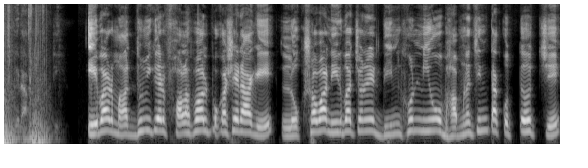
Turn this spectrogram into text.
আজকের আপডেটটি। এবার মাধ্যমিকের ফলাফল প্রকাশের আগে লোকসভা নির্বাচনের দিনক্ষণ নিয়েও ভাবনা চিন্তা করতে হচ্ছে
